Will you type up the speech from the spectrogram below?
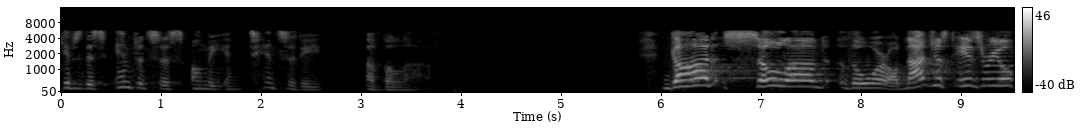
gives this emphasis on the intensity of the love. God so loved the world, not just Israel,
